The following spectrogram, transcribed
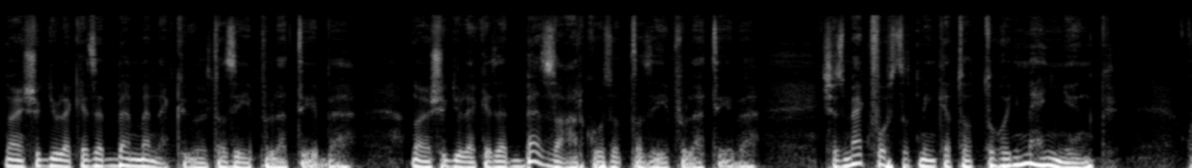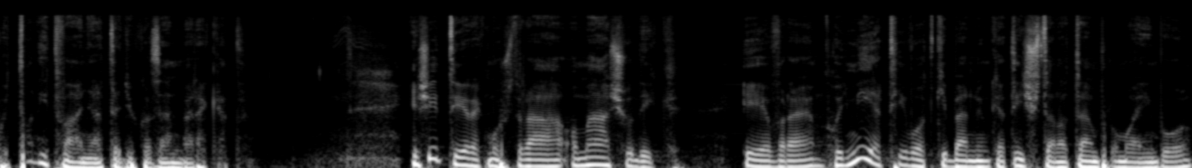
Nagyon sok gyülekezetben menekült az épületébe. Nagyon sok gyülekezet bezárkózott az épületébe. És ez megfosztott minket attól, hogy menjünk, hogy tanítványát tegyük az embereket. És itt érek most rá a második évre, hogy miért hívott ki bennünket Isten a templomainkból.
